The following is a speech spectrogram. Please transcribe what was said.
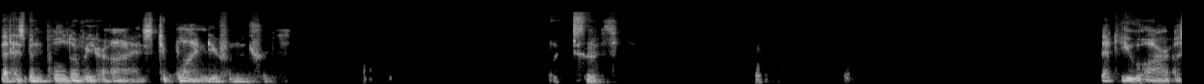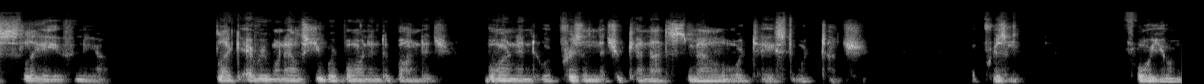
that has been pulled over your eyes to blind you from the truth. The truth. That you are a slave, Neo. Like everyone else, you were born into bondage, born into a prison that you cannot smell or taste or touch. A prison for you.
